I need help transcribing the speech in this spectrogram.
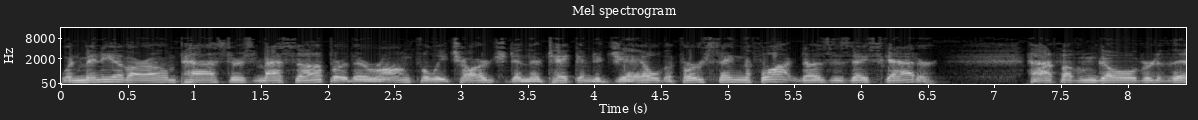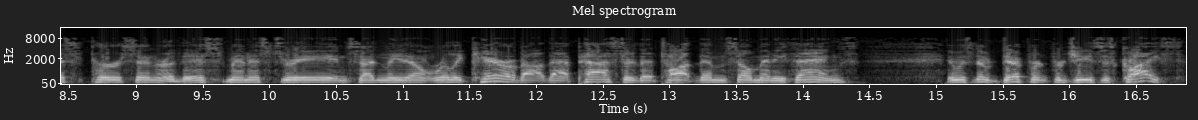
When many of our own pastors mess up or they're wrongfully charged and they're taken to jail, the first thing the flock does is they scatter. Half of them go over to this person or this ministry and suddenly don't really care about that pastor that taught them so many things. It was no different for Jesus Christ.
